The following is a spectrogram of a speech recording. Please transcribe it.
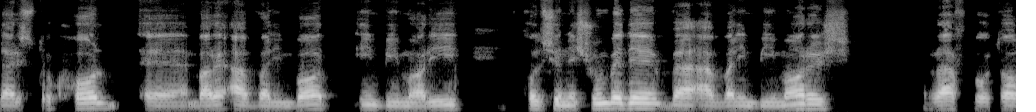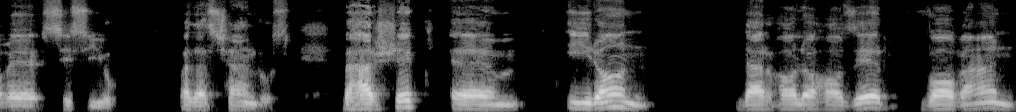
در استکهلم برای اولین بار این بیماری خودش نشون بده و اولین بیمارش رفت به اتاق سی سی بعد از چند روز. به هر شکل ایران در حال حاضر واقعا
